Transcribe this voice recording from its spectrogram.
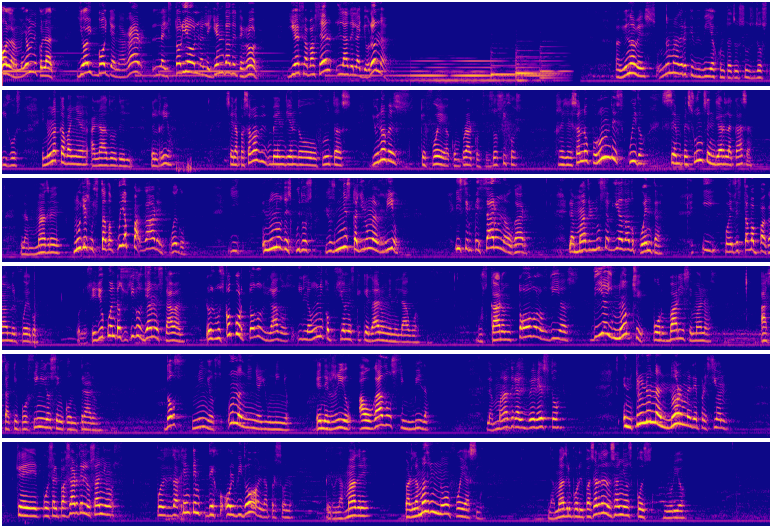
Hola, me llamo Nicolás y hoy voy a narrar la historia o la leyenda de terror. Y esa va a ser la de la Llorona. Había una vez una madre que vivía junto a sus dos hijos en una cabaña al lado del, del río. Se la pasaba vendiendo frutas y una vez que fue a comprar con sus dos hijos, regresando por un descuido, se empezó a incendiar la casa. La madre, muy asustada, fue a apagar el fuego. Y en unos descuidos los niños cayeron al río y se empezaron a ahogar. La madre no se había dado cuenta y pues estaba apagando el fuego. Cuando se dio cuenta sus hijos ya no estaban. Los buscó por todos lados y la única opción es que quedaron en el agua. Buscaron todos los días, día y noche, por varias semanas, hasta que por fin los encontraron. Dos niños, una niña y un niño, en el río, ahogados sin vida. La madre al ver esto entró en una enorme depresión que pues al pasar de los años pues la gente olvidó a la persona, pero la madre para la madre no fue así. La madre por el pasar de los años pues murió.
